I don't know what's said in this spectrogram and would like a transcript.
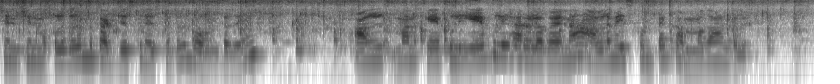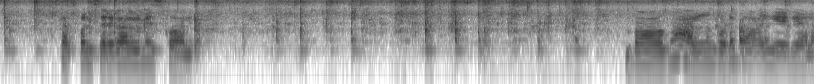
చిన్న చిన్న ముక్కలు కింద కట్ చేసుకుని వేసుకుంటే బాగుంటుంది. అల్ మనకి ఏ పులి ఏ పులిహారలోకైనా అల్లం వేసుకుంటే కమ్మగా ఉంటుంది. తప్పనిసరిగా అల్లం వేసుకోవాలి. బాగా అల్లం కూడా బాగా వేగాల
